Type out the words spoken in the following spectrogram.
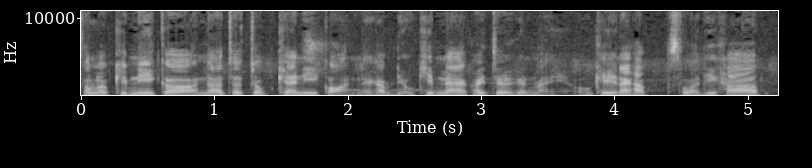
สำหรับคลิปนี้ก็น่าจะจบแค่นี้ก่อนนะครับ เดี๋ยวคลิปหน้าค่อยเจอกันใหม่ โอเคนะครับ สวัสดีครับ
